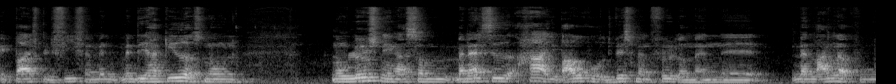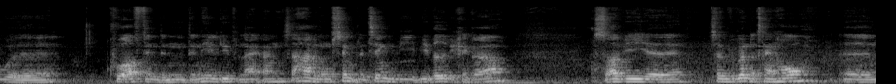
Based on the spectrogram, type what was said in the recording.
ikke bare at spille FIFA, men, men det har givet os nogle, nogle løsninger, som man altid har i baghovedet, hvis man føler, man, øh, man mangler at kunne, øh, kunne opfinde den, den helt dybe gang. Så har vi nogle simple ting, vi, vi ved, vi kan gøre. Og så er vi, øh, så er vi begyndt at træne hårdt. Øh,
